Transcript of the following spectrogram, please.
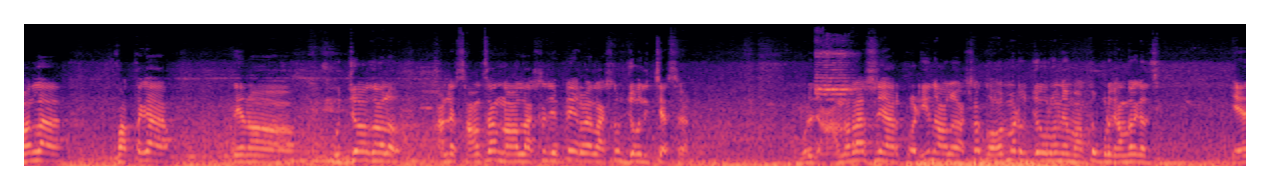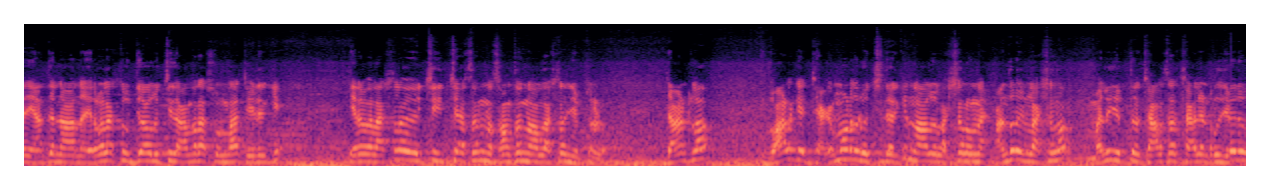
మళ్ళా కొత్తగా నేను ఉద్యోగాలు అంటే సంవత్సరం నాలుగు లక్షలు చెప్పి ఇరవై లక్షలు ఉద్యోగాలు ఇచ్చేస్తాడు. ఇప్పుడు ఆంధ్ర రాష్ట్రం ఏర్పడి నాలుగు లక్షల గవర్నమెంట్ ఉద్యోగులు ఉన్నాయి మొత్తం ఇప్పుడు అందరూ కలిసి. ఎంత నా నా ఇరవై లక్షల ఉద్యోగాలు ఇచ్చేది ఆంధ్ర రాష్ట్రం ఉందా చేయడానికి? ఇరవై లక్షలు ఇచ్చి ఇచ్చేస్తాను నా సంవత్సరం నాలుగు లక్షలు అని చెప్తున్నాడు. దాంట్లో వాళ్ళకి జగన్మోహన్ గారు వచ్చేసరికి నాలుగు లక్షలు ఉన్నాయి. అందరూ రెండు లక్షలు మళ్ళీ చెప్తున్నారు చాలాసార్లు చాలా ఇంటర్వ్యూలు చెప్పారు.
